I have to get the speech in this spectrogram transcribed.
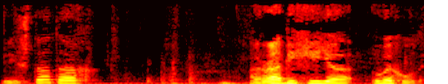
Ishtatach Rabbi Chia wehude.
